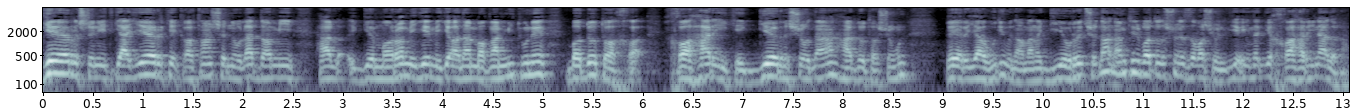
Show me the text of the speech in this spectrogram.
گر شنید گیر که کاتان شنولت دامی. مارا میگه میگه آدم واقعا می‌تونه با دو تا خواهری که گر شدن هر دو تاشون غیر یهودی بودن من گیورت شدن هم با دو تاشون ازدواج کنید. اینا دیگه خواهری ندارن.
